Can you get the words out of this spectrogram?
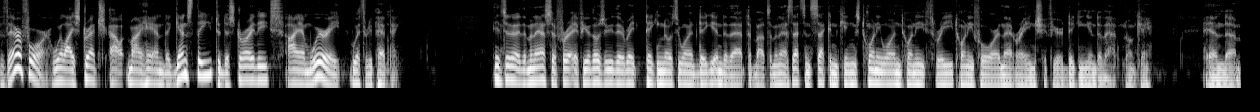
Therefore will I stretch out my hand against thee to destroy thee. I am weary with repenting. Incidentally, the Manasseh, for, if you're those of you that are taking notes who want to dig into that about the Manasseh, that's in 2 Kings 21, 23, 24, in that range, if you're digging into that, okay? And um,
